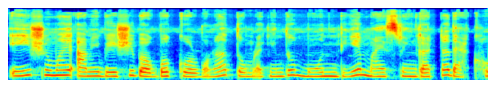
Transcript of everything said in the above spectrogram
এই সময় আমি বেশি বকবক করব না। তোমরা কিন্তু মন দিয়ে মায়ের শৃঙ্গারটা দেখো।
